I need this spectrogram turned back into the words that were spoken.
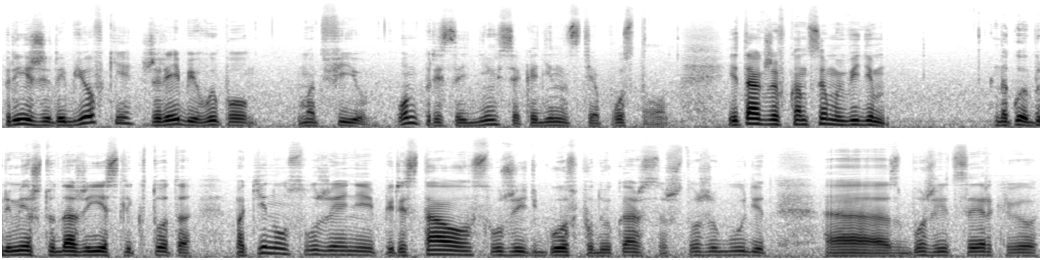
При жеребьевке жеребий выпал Матфию. Он присоединился к 11 апостолам. И также в конце мы видим такой пример, что даже если кто-то покинул служение, перестал служить Господу, кажется, что же будет э, с Божьей церковью,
